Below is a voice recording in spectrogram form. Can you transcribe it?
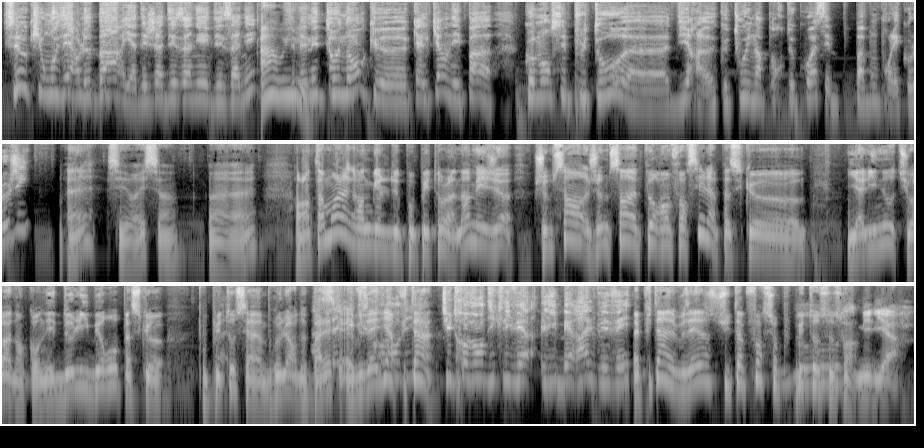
C'est eux qui ont ouvert le bar il y a déjà des années et des années. Ah C'est oui. même étonnant que quelqu'un n'ait pas commencé plus tôt euh, à dire que tout et n'importe quoi, c'est pas bon pour l'écologie. Ouais, c'est vrai ça. Ouais. On entend moins la grande gueule de Poupetto là. Non mais je, je me sens je me sens un peu renforcé là parce que il y a Lino, tu vois. Donc on est deux libéraux parce que Poupetto c'est un brûleur de Ah, palettes. est, et vous allez dire putain, Tu te revendiques libéral, VV eh, putain, vous allez dire tu tapes fort sur Poupetto ce 12 soir. milliards.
